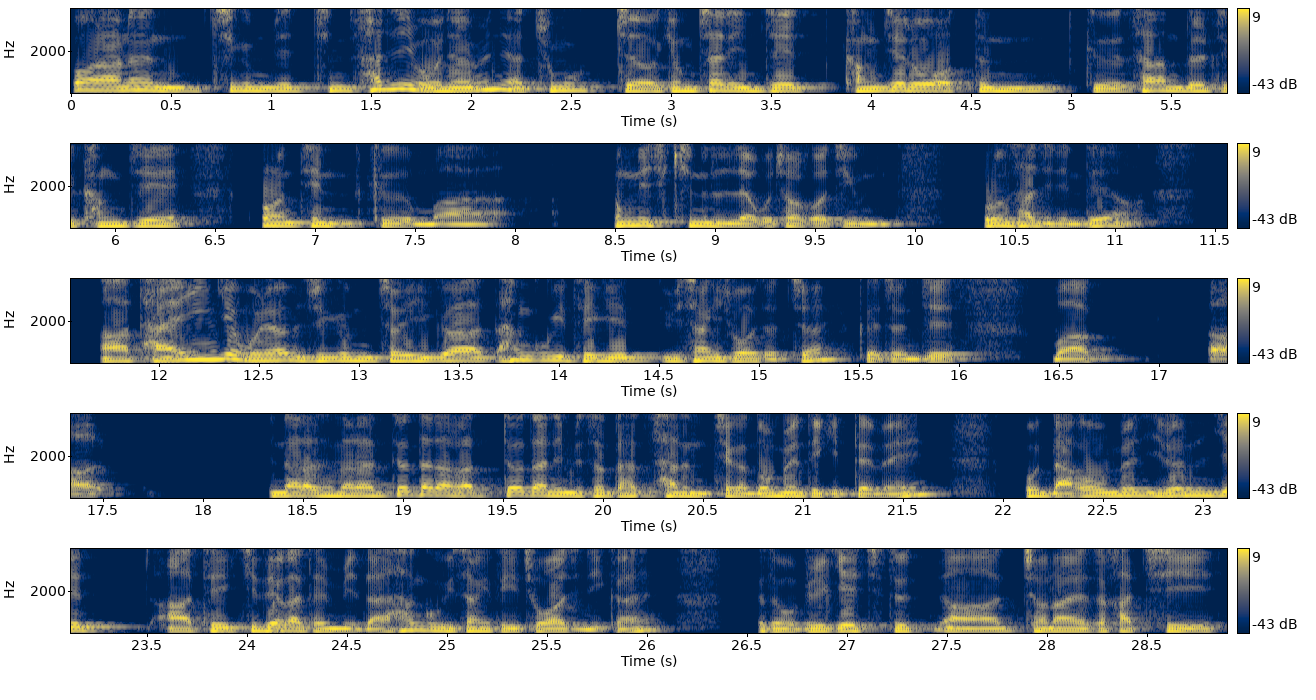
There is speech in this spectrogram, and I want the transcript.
또 하나는 지금 이제 지금 사진이 뭐냐면요. 중국 저 경찰이 이제 강제로 어떤 그 사람들 지 강제 코런틴 그뭐 격리시키려고 저거 지금 그런 사진인데요. 아 다행인 게 뭐냐면 지금 저희가 한국이 되게 위상이 좋아졌죠. 그래서 이제 막 아, 이 나라 저 나라 뛰어다가 뛰어다니면서 사는 제가 노매드이기 때문에 뭐 나가오면 이런 게 아 되게 기대가 됩니다. 한국 위상이 되게 좋아지니까. 그래서 뭐빌 게이츠도 아, 전화해서 같이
